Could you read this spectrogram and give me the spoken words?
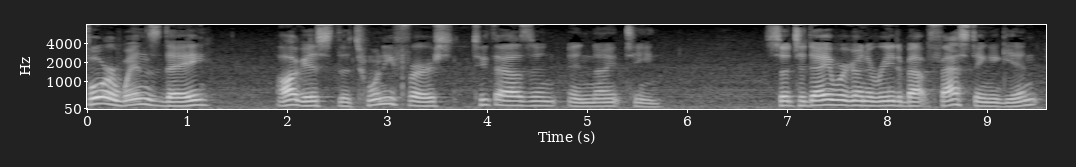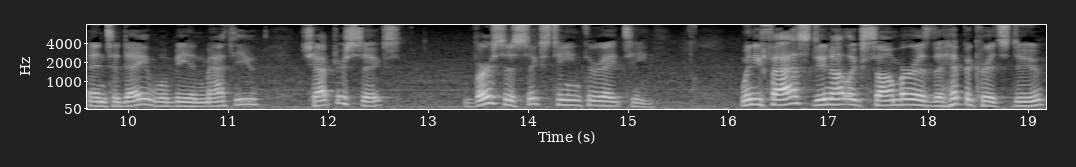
for Wednesday, August the 21st, 2019. So today we're going to read about fasting again, and today we'll be in Matthew chapter 6, verses 16 through 18. When you fast, do not look somber as the hypocrites do,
